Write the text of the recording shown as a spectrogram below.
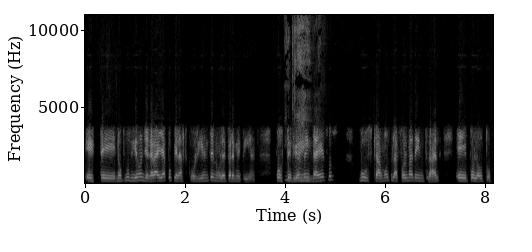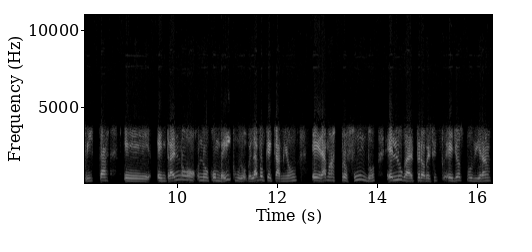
este no pudieron llegar a ella porque las corrientes no le permitían posteriormente a eso buscamos la forma de entrar eh, por la autopista, eh, entrar no, no con vehículos, ¿verdad? Porque el camión era más profundo el lugar, pero a ver si ellos pudieran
